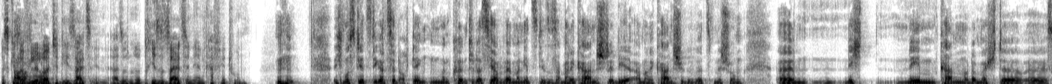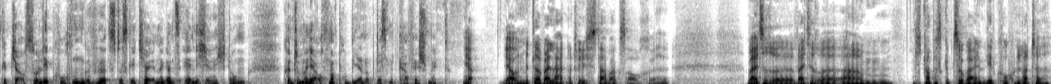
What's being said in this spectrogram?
es gibt auch viele Leute, die Salz in, also eine Prise Salz in ihren Kaffee tun. Mhm. Ich musste jetzt die ganze Zeit auch denken, man könnte das ja, wenn man jetzt dieses amerikanische, die amerikanische Gewürzmischung äh, nicht nehmen kann oder möchte, äh, es gibt ja auch so Lebkuchengewürz, das geht ja in eine ganz ähnliche Richtung. Könnte man ja auch mal probieren, ob das mit Kaffee schmeckt. Ja, ja, und mittlerweile hat natürlich Starbucks auch äh, weitere, weitere, ähm, ich glaube, es gibt sogar einen Lebkuchenlatte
